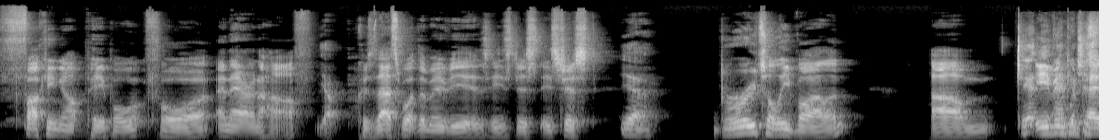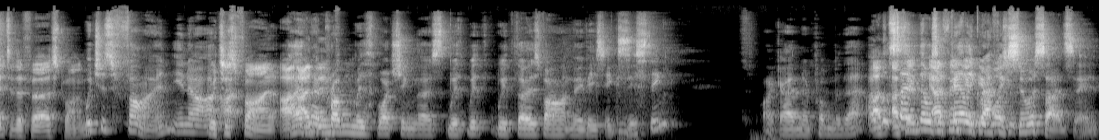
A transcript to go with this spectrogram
fucking up people for an hour and a half Yep. because that's what the movie is. He's just it's just Yeah. brutally violent. Um, Yeah, even compared is- to the first one, Which is fine, you know. which I, is fine. I, I, have no didn't- problem with watching those with, with, with those violent movies existing. Like I had no problem with that. I I- will say think- there was I a fairly graphic suicide scene.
